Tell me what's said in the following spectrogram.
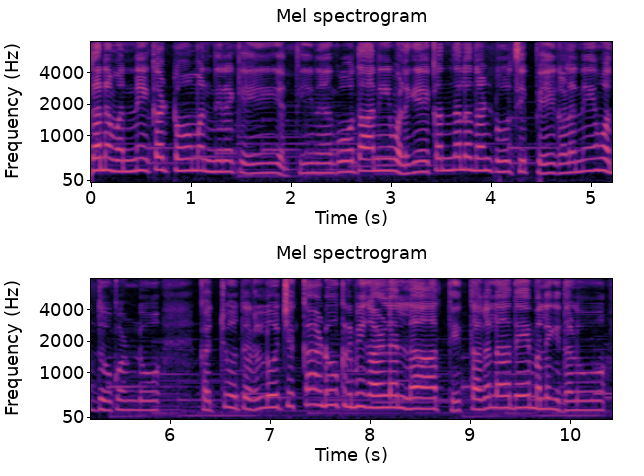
ದನವನ್ನೇ ಕಟ್ಟೋ ಮಂದಿರಕ್ಕೆ ಎತ್ತಿನ ಗೋದಾನಿ ಒಳಗೆ ಕಂದಲದಂಟು ಸಿಪ್ಪೆಗಳನ್ನೇ ಹೊದ್ದುಕೊಂಡು. ಕಚ್ಚು ತೆರಳು ಚಿಕ್ಕಾಡು ಕ್ರಿಮಿಗಳೆಲ್ಲ ಅತ್ತಿತ್ತಗಲದೆ ತಗಲದೆ ಮಲಗಿದಳು.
